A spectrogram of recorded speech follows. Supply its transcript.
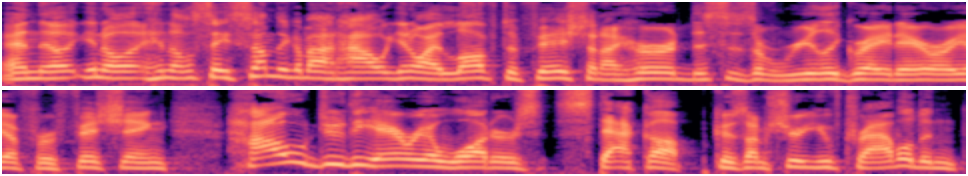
and they'll, you know, and they'll say something about how, you know, I love to fish and I heard this is a really great area for fishing. How do the area waters stack up? Because I'm sure you've traveled and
